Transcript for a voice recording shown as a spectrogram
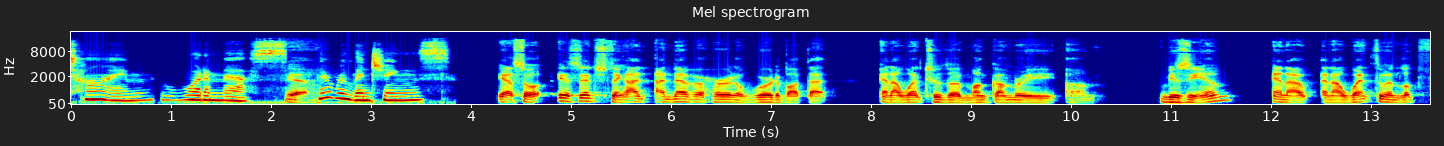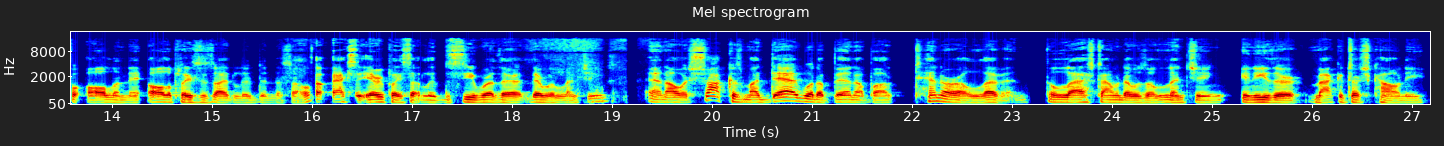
time, what a mess. Yeah. There were lynchings. Yeah, so it's interesting. I, I never heard a word about that. And I went to the Montgomery um, Museum and I and I went through and looked for all the na- all the places I'd lived in the South. Uh, actually, every place I lived to see where there there were lynchings. And I was shocked because my dad would have been about ten or eleven the last time there was a lynching in either McIntosh County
